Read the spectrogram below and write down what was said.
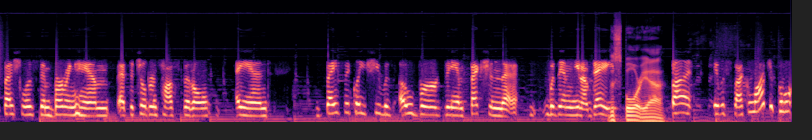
specialist in Birmingham at the Children's Hospital, and basically she was over the infection that within you know days. The spore, yeah. but it was psychological,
